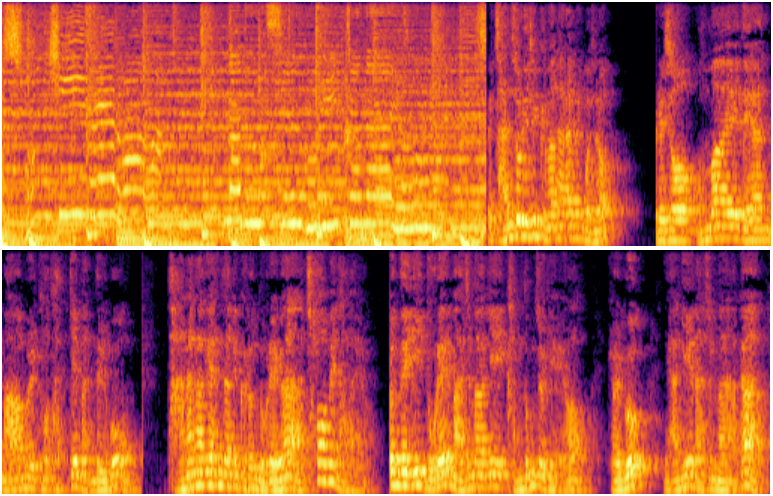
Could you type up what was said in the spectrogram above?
성실해라 나도 쓰고 있잖아요 잔소리 좀 그만하라는 거죠. 그래서 엄마에 대한 마음을 더 닫게 만들고 반항하게 한다는 그런 노래가 처음에 나와요. 그런데 이 노래의 마지막이 감동적이에요. 결국 양희은 아줌마가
